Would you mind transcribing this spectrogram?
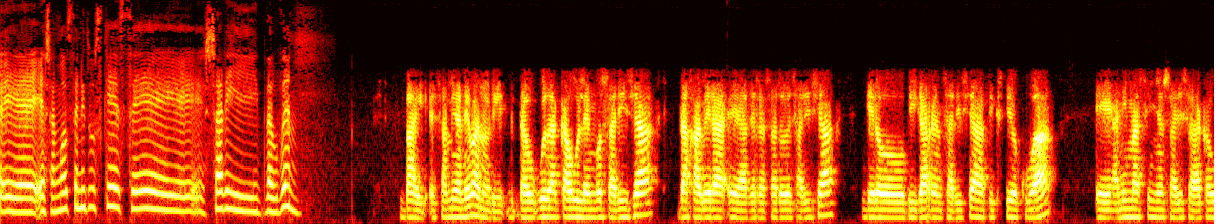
e, esango zenituzke ze sari dauden? Bai, esamian eban hori, daugu dakau lehengo zarisa, da jabera e, agerra zaro de zarisa, gero bigarren zarisa fikziokua, e, animazio zarisa dakau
